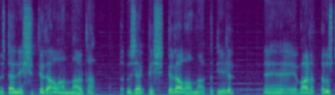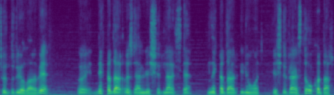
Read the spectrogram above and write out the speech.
özelleştikleri alanlarda, özelleştikleri alanlarda diyelim, e, varlıkları sürdürüyorlar ve e, ne kadar özelleşirlerse, ne kadar inovatifleşirlerse o kadar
